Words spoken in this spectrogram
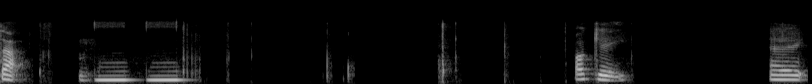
Tá. Ok. É,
